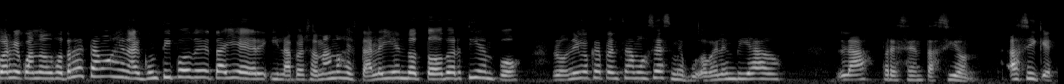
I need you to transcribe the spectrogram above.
Porque cuando nosotros estamos en algún tipo de taller y la persona nos está leyendo todo el tiempo, lo único que pensamos es, me pudo haber enviado la presentación. Así que,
